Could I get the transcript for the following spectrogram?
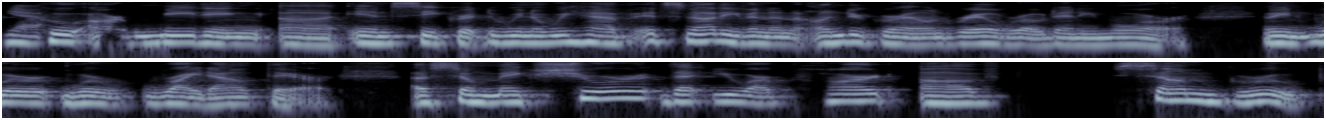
yeah. who are meeting uh, in secret. We know we have. It's not even an underground railroad anymore. I mean, we're we're right out there. Uh, so make sure that you are part of some group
